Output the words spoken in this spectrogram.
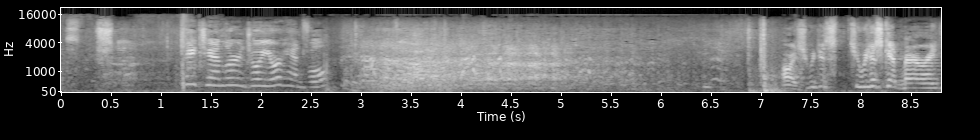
right. Hey, Chandler, enjoy your handful. All right, should we just should we just get married?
